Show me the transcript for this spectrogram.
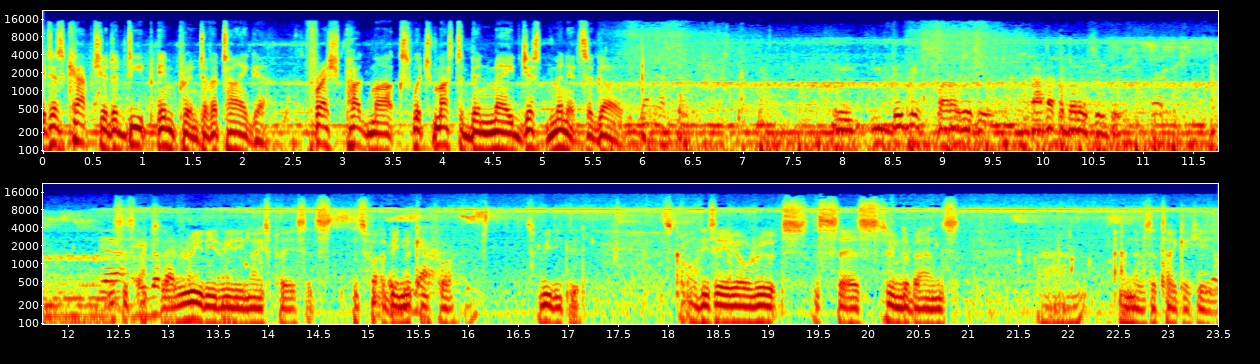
It has captured a deep imprint of a tiger, fresh pug marks which must have been made just minutes ago. This is actually a really, really nice place. It's it's what I've been looking for. It's really good. It's got all these aerial routes. This says Sundarbans, um, and there was a tiger here.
